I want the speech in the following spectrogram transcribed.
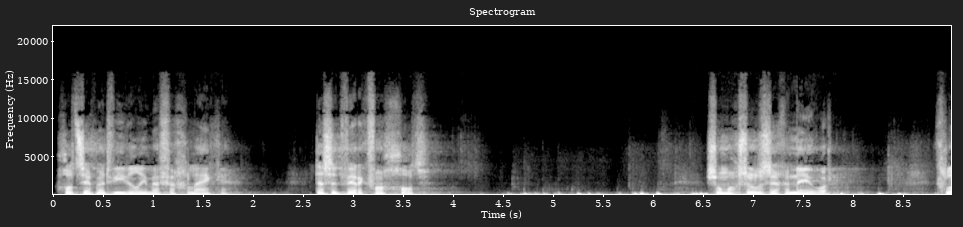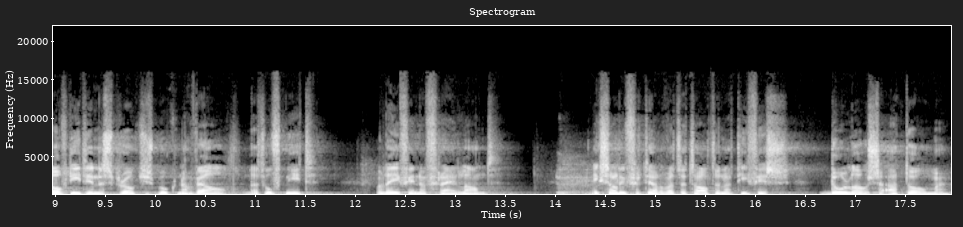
God zegt, met wie wil je me vergelijken? Dat is het werk van God. Sommigen zullen zeggen, nee hoor, geloof niet in het sprookjesboek. Nou wel, dat hoeft niet. We leven in een vrij land. Ik zal u vertellen wat het alternatief is. Doelloze atomen,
